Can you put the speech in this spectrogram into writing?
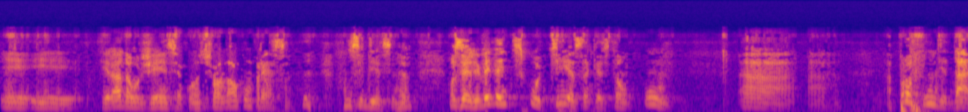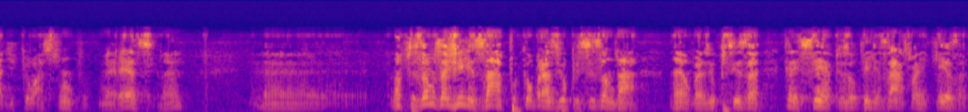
e, e tirar da urgência constitucional com pressa, como se disse, né? Ou seja, em vez de a gente discutir essa questão com a, a, a profundidade que o assunto merece, né, é, nós precisamos agilizar porque o Brasil precisa andar, né, o Brasil precisa crescer, precisa utilizar a sua riqueza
